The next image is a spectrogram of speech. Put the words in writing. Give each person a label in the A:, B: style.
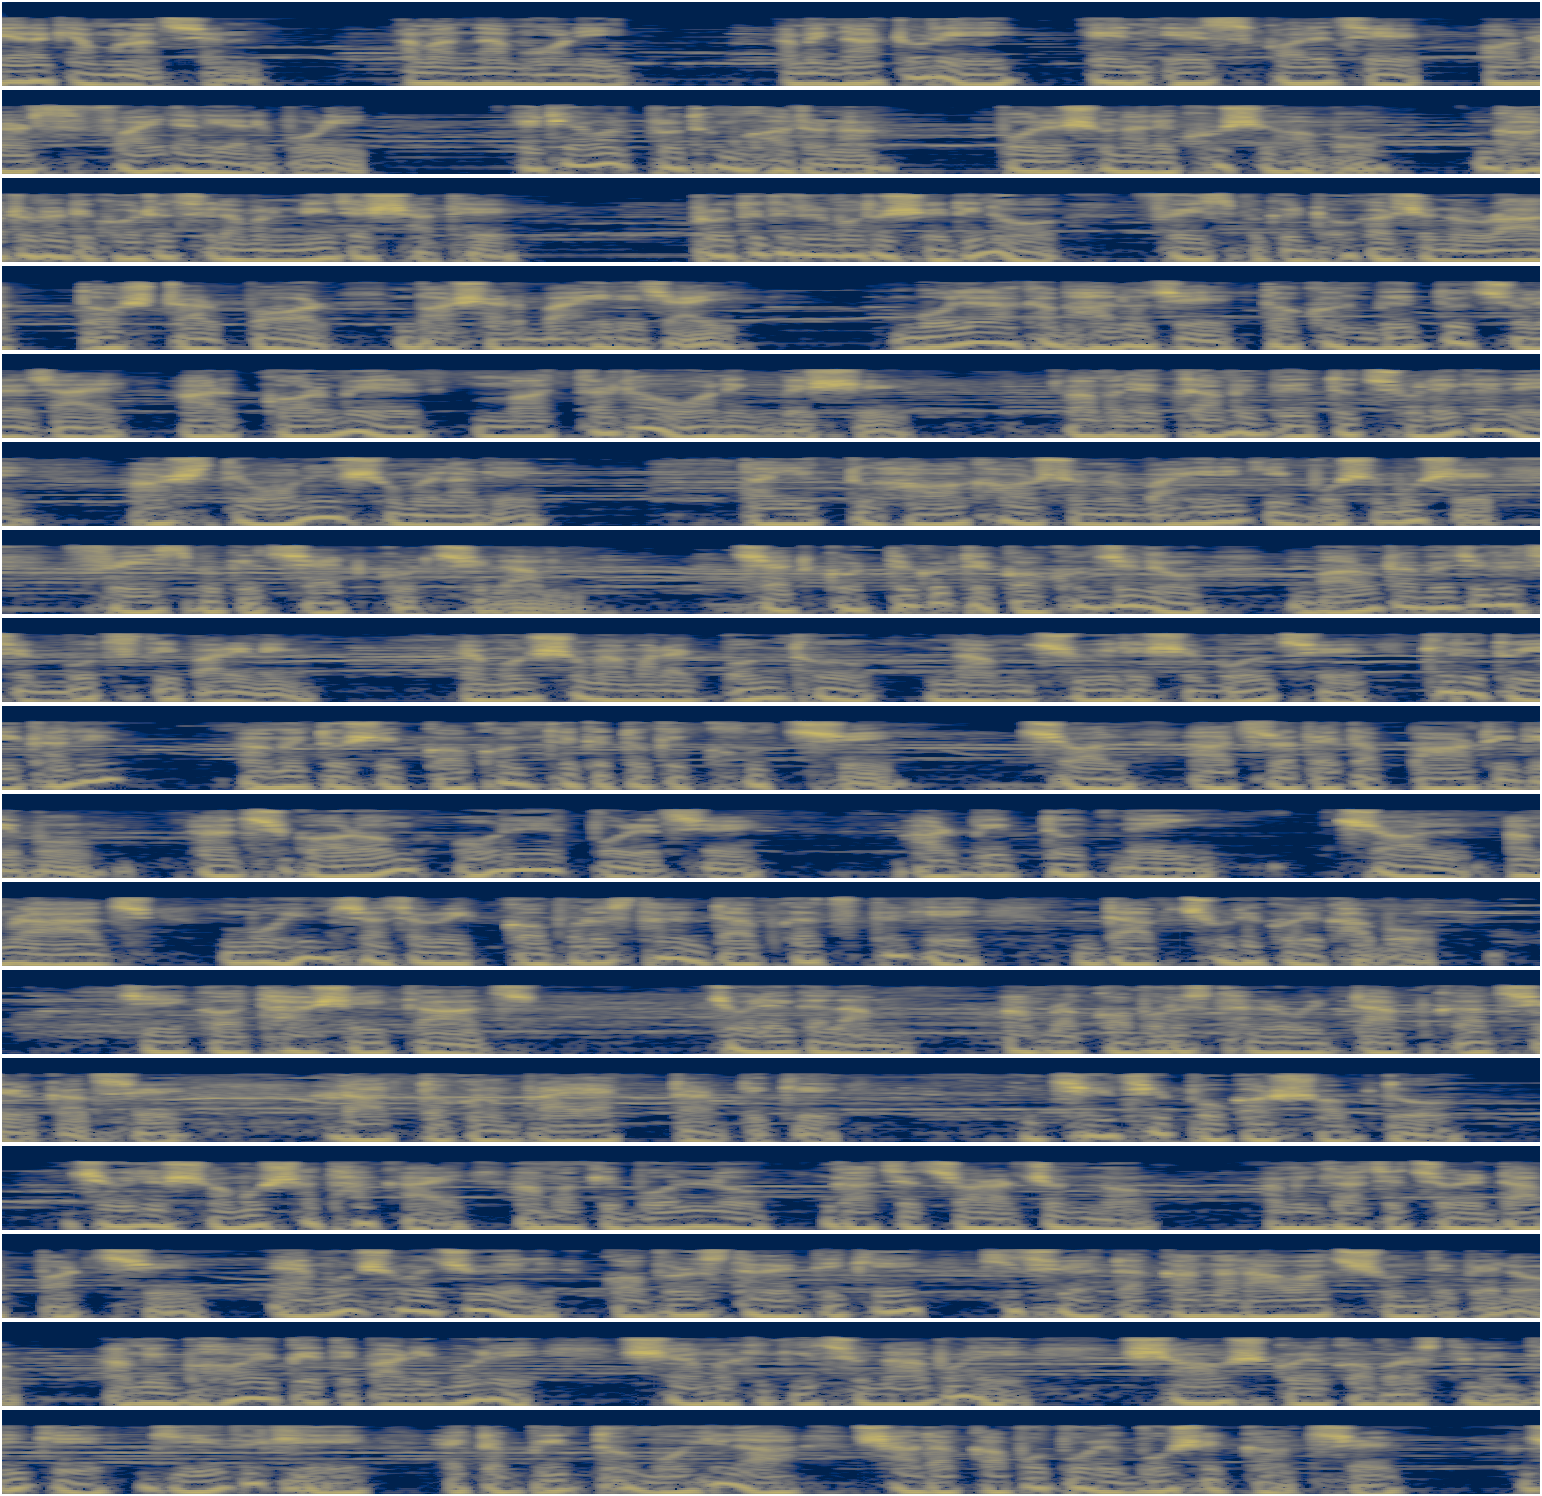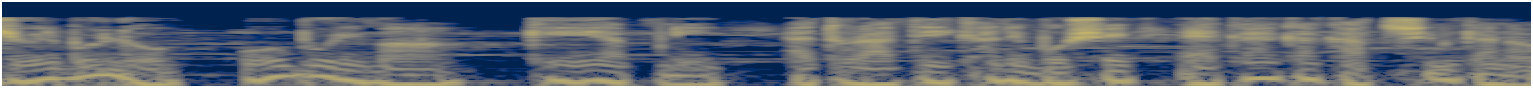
A: ভাইয়ারা কেমন আছেন? আমার নাম অনি আমি নাটোরে এন এস কলেজে অনার্স ফাইনাল ইয়ারে পড়ি। এটি আমার প্রথম ঘটনা। পরে শোনালে খুশি হব। ঘটনাটি ঘটেছিল আমার নিজের সাথে। প্রতিদিনের মতো সেদিনও ফেসবুকে ঢোকার জন্য রাত দশটার পর বাসার বাহিরে যাই। বলে রাখা ভালো যে তখন বিদ্যুৎ চলে যায় আর কর্মের মাত্রাটাও অনেক বেশি। আমাদের গ্রামে বিদ্যুৎ চলে গেলে আসতে অনেক সময় লাগে। তাই একটু হাওয়া খাওয়ার জন্য বাহিরে গিয়ে বসে বসে ফেসবুকে চ্যাট করছিলাম। চ্যাট করতে করতে কখন যেন বারোটা বেজে গেছে, বুঝতেই পারিনি। এমন সময় আমার এক বন্ধু নাম জুয়েল এসে বলছে, কিরে তুই এখানে? আমি তো সে কখন থেকে তোকে খুঁজছি। চল, আজ রাতে একটা পার্টি দেব। আজ গরম অনেক পড়েছে, আর বিদ্যুৎ নেই। চল, আমরা আজ মহিম চাচার ওই কবরস্থানের ডাব গাছ থেকে ডাব চুরি করে খাব। যে কথা, সেই কাজ। চলে গেলাম আমরা কবরস্থানের ওই ডাব গাছের কাছে। রাত তখন প্রায় একটার দিকে। ঝিঝি পোকার শব্দ। জুয়েলের সমস্যা থাকায় আমাকে বলল, গাছে চড়ার জন্য আমি গাছে চড়ে ডাব পাচ্ছি এমন সময় জুয়েল কবরস্থানের দিকে কিছু একটা কান্নার আওয়াজ শুনতে পেল। আমি ভয় পেতে পারি বলে সে আমাকে কিছু না বলে সাহস করে কবরস্থানের দিকে গিয়ে দেখে একটা বৃদ্ধ মহিলা সাদা কাপড় পরে বসে কাঁদছে। জুয়েল বলল, ও বুড়িমা, কে আপনি? এত রাতে এখানে বসে একা একা কাঁদছেন কেন?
